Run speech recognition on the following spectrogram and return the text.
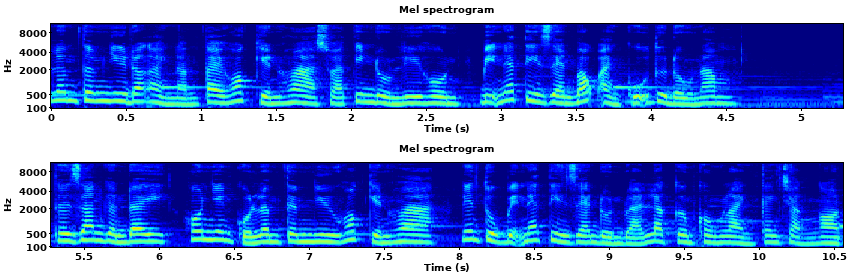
Lâm Tâm Như đăng ảnh nắm tay Hoắc Kiến Hòa xóa tin đồn ly hôn, bị netizen bóc ảnh cũ từ đầu năm. Thời gian gần đây, hôn nhân của Lâm Tâm Như Hoắc Kiến Hoa liên tục bị netizen đồn đoán là cơm không lành canh chẳng ngọt.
